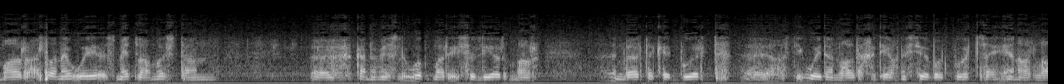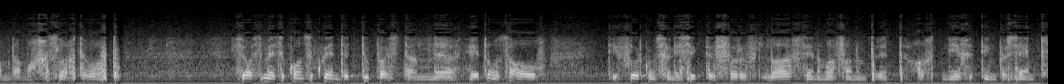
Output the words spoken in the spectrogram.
Maar as dan 'n oeye is met lammers dan uh kan hulle mens ook maar isoleer maar in werklikheid boord uh, as die ooit dan later gediagnoseer word boord sy en haar lam dan mag geslagte word. So as mense konsekwent dit toepas dan uh, het ons al die voorkoms van die siekte verlaag sien maar van omtrent 8 9 10%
